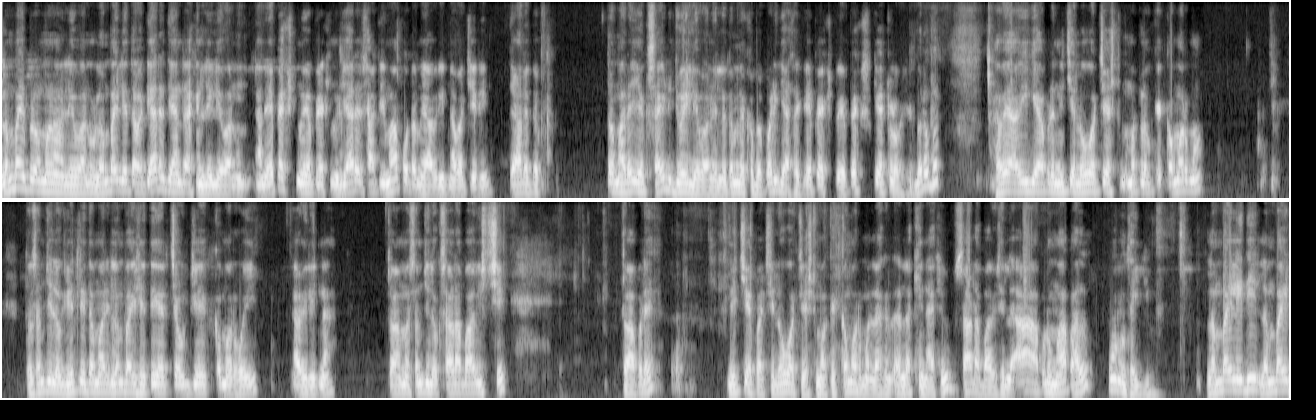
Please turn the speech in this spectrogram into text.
લંબાઈ પ્રમાણે લેવાનું, લંબાઈ લેતા હોય ત્યારે ધ્યાન રાખીને લઈ લેવાનું. અને એપેક્સનું એપેક્સનું જ્યારે છાતી માપો તમે આવી રીતના વચ્ચેથી, ત્યારે તમારે એક સાઈડ જોઈ લેવાનું. એટલે તમને ખબર પડી જશે કે એપેક્સ ટુ કેટલો છે. બરોબર? હવે આવી ગયા આપણે નીચે લોઅર ચેસ્ટ મતલબ કે કમરમાં. તો સમજી લો જેટલી તમારી લંબાઈ છે તેર ચૌદ જે કમર હોય આવી રીતના. તો આમાં સમજી લો સાડા બાવીસ છે. તો આપણે નીચે પછી લોઅર ચેસ્ટમાં કે કમરમાં લખી નાખ્યું. સાડા બાવીસ એટલે આ આપણું માપ હાલ પૂરું થઈ ગયું. લંબાઈ લીધી. લંબાઈ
